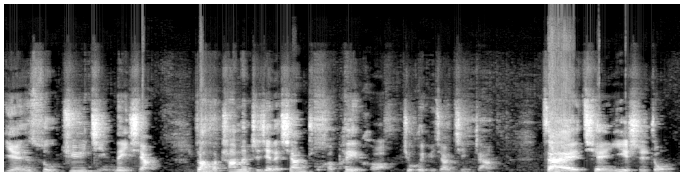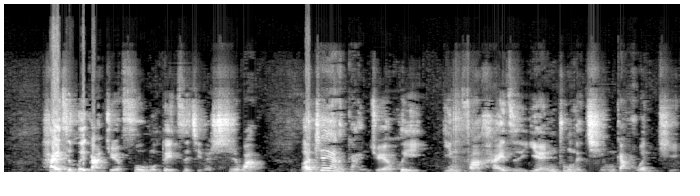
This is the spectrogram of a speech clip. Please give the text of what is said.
严肃、拘谨、内向，那么他们之间的相处和配合就会比较紧张。在潜意识中，孩子会感觉父母对自己的失望，而这样的感觉会引发孩子严重的情感问题。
